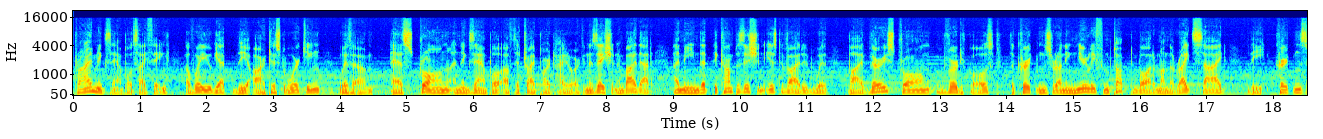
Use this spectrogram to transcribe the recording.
prime examples, I think, of where you get the artist working with um, as strong an example of the tripartite organization. And by that, I mean that the composition is divided with by very strong verticals, the curtains running nearly from top to bottom on the right side, the curtains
